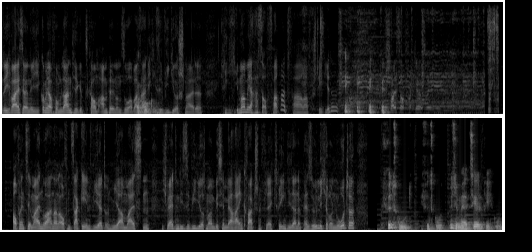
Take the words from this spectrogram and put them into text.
Also ich weiß ja nicht, ich komme ja vom Land, hier gibt es kaum Ampeln und so, aber seit ich diese Videos schneide, kriege ich immer mehr Hass auf Fahrradfahrer, versteht ihr das? Scheiß auf Verkehrsregeln. Auch wenn es dem einen oder anderen auf den Sack gehen wird und mir am meisten, ich werde in diese Videos mal ein bisschen mehr reinquatschen, vielleicht kriegen die dann eine persönlichere Note Ich find's gut. Ich find's gut. bisschen mehr erzählen, finde ich gut.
